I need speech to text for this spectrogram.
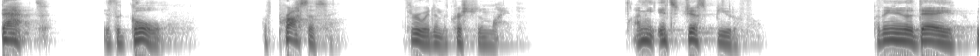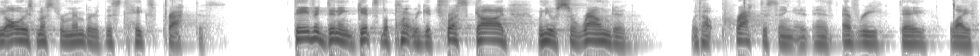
That is the goal of processing through it in the Christian life. I mean, it's just beautiful. But at the end of the day, we always must remember this takes practice. David didn't get to the point where he could trust God when he was surrounded without practicing it in his everyday life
